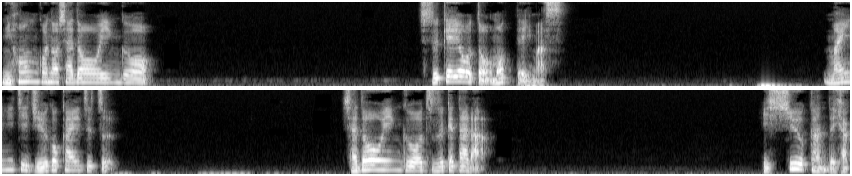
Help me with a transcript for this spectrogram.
日本語のシャドーイングを続けようと思っています。毎日15回ずつ、シャドーイングを続けたら、1週間で100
